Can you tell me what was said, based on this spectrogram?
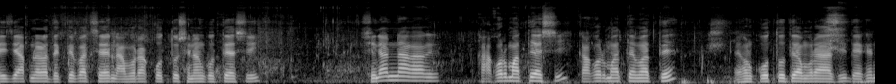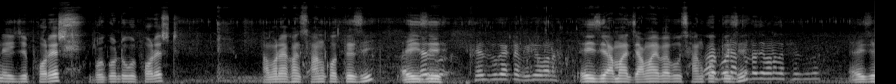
এই যে আপনারা দেখতে পাচ্ছেন আমরা কত স্নান করতে আসি। স্নান না কাকর মারতে আসি কাকর মারতে মারতে এখন কততে আমরা আছি দেখেন এই যে ফরেস্ট বৈকুণ্ঠপুর ফরেস্ট আমরা এখন স্নান করতেছি। এই যে ফেসবুকে একটা ভিডিও বানা। এই যে আমার জামাইবাবু স্নান করতেছে। এই যে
